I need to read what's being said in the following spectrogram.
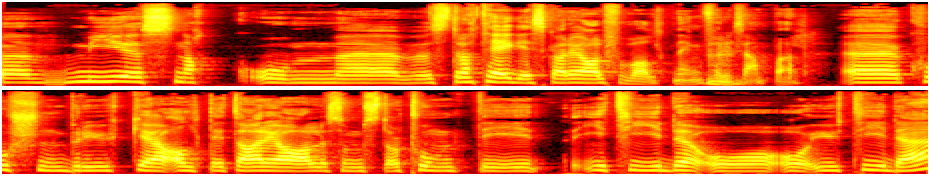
eh, mye snakk om eh, strategisk arealforvaltning, f.eks. Uh, hvordan bruke alt dette arealet som står tomt i, i tide og, og utide.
